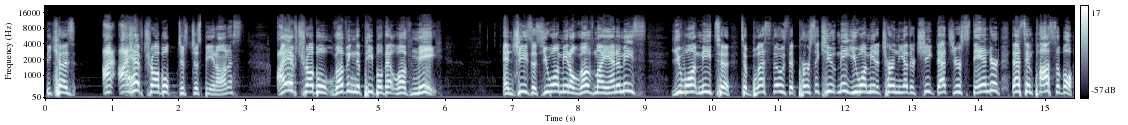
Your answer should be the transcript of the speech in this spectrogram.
Because I, I have trouble, just, just being honest, I have trouble loving the people that love me. And Jesus, you want me to love my enemies? You want me to, to bless those that persecute me? You want me to turn the other cheek? That's your standard? That's impossible.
